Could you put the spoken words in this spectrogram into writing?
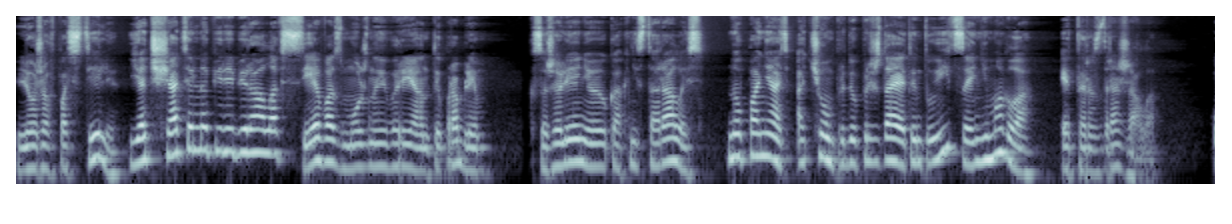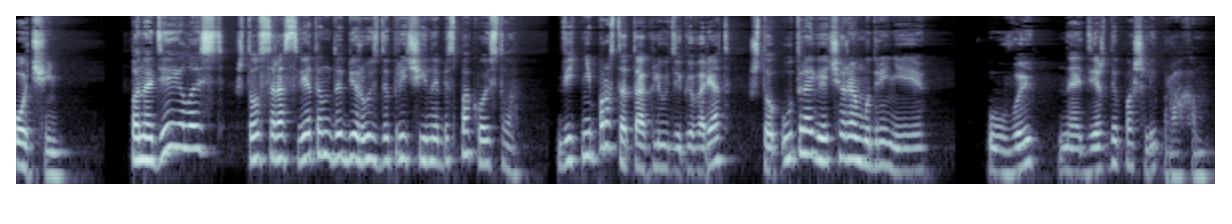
Лежа в постели, я тщательно перебирала все возможные варианты проблем. К сожалению, как ни старалась, но понять, о чем предупреждает интуиция, не могла. Это раздражало. Очень. Понадеялась, что с рассветом доберусь до причины беспокойства. Ведь не просто так люди говорят, что утро вечера мудренее. Увы, надежды пошли прахом.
